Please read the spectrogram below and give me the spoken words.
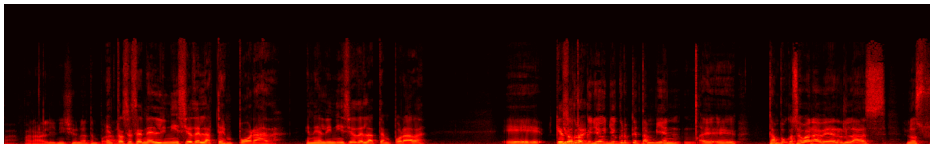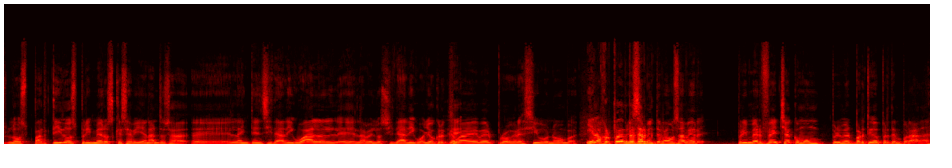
pa- para, el inicio de una temporada. entonces en el inicio de la temporada, en el inicio de la temporada, eh, ¿qué es yo, creo que, yo, yo creo que también eh, eh, tampoco se van a ver las los, los partidos primeros que se veían antes. O sea, eh, la intensidad igual, eh, la velocidad igual. Yo creo que Sí. va a haber progresivo, ¿no? Y a lo mejor puede empezar... Vamos a ver primer fecha como un primer partido de pretemporada,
